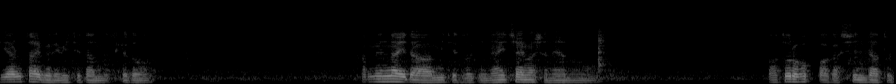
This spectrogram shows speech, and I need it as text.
リアルタイムで見てたんですけど、仮面ライダー見てた時に泣いちゃいましたね。あの、バトルホッパーが死んだ時に。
